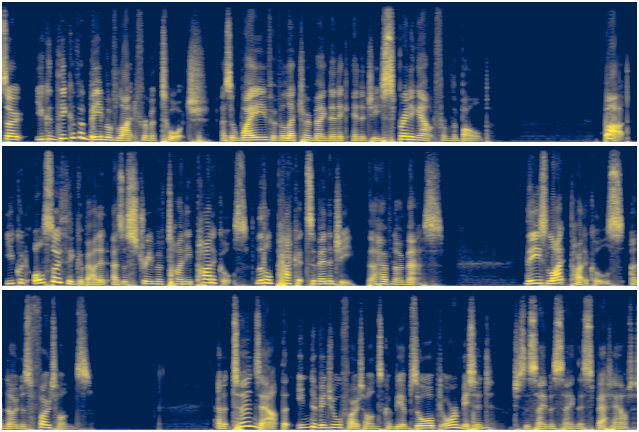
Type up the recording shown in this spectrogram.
So you can think of a beam of light from a torch as a wave of electromagnetic energy spreading out from the bulb. But you could also think about it as a stream of tiny particles, little packets of energy that have no mass. These light particles are known as photons. And it turns out that individual photons can be absorbed or emitted, which is the same as saying they're spat out,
